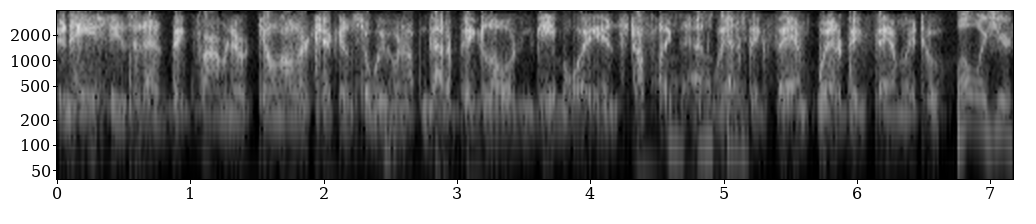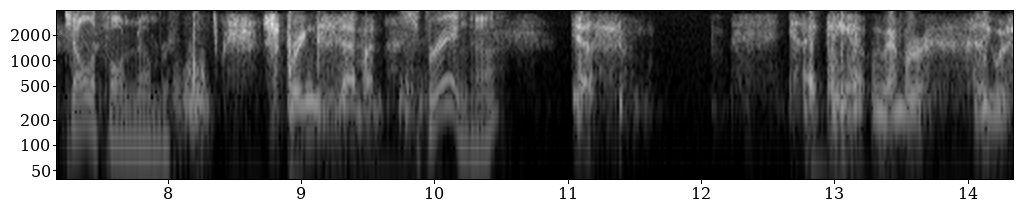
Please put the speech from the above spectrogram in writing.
in Hastings that had a big farm, and they were killing all their chickens. So we went up and got a big load and gave away and stuff like that. We had a big fam. We had a big family too. What was your telephone number? Spring seven. Spring, huh? Yes. And I can't remember. I think it was.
